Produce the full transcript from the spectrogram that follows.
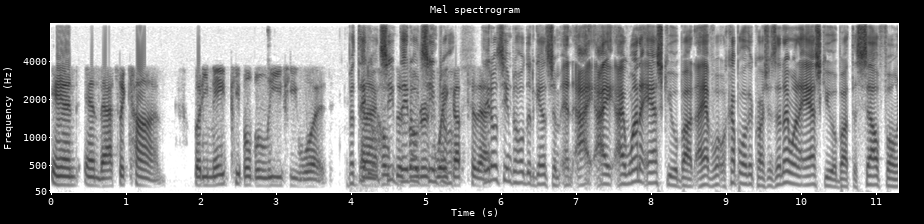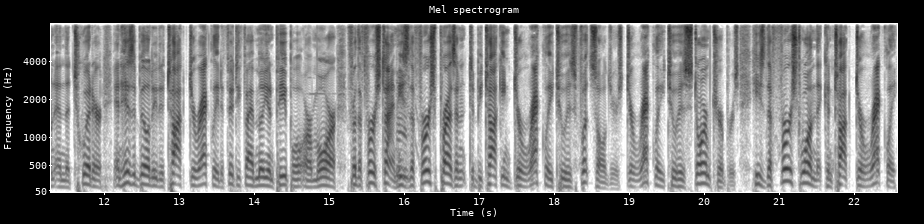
and and that's a con. But he made people believe he would. But they And don't seem the they don't seem to, up to that. They don't seem to hold it against him. And I I, I want to ask you about. I have a couple other questions. and I want to ask you about the cell phone and the Twitter and his ability to talk directly to 55 million people or more for the first time. Hmm. He's the first president to be talking directly to his foot soldiers, directly to his stormtroopers. He's the first one that can talk directly.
